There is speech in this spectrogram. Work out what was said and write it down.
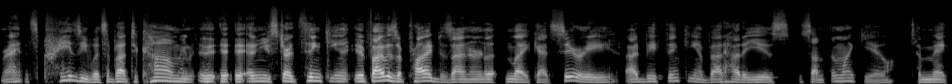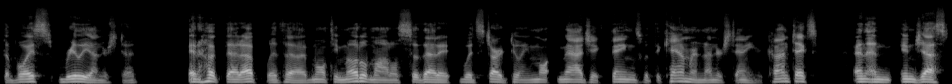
right? It's crazy what's about to come. And you start thinking, if I was a product designer like at Siri, I'd be thinking about how to use something like you to make the voice really understood and hook that up with a multimodal model so that it would start doing magic things with the camera and understanding your context and then ingest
